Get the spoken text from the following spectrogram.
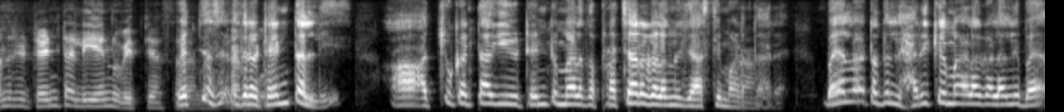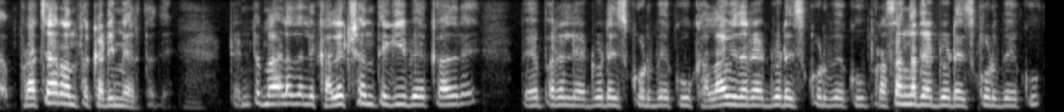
ಅಂದ್ರೆ ಟೆಂಟ್ ಅಲ್ಲಿ ಏನು ವ್ಯತ್ಯಾಸ? ವ್ಯತ್ಯಾಸ ಟೆಂಟ್ ಟೆಂಟಲ್ಲಿ ಆ ಅಚ್ಚುಕಟ್ಟಾಗಿ ಈ ಟೆಂಟ್ ಮೇಳದ ಪ್ರಚಾರಗಳನ್ನು ಜಾಸ್ತಿ ಮಾಡ್ತಾರೆ. ಬಯಲಾಟದಲ್ಲಿ ಹರಿಕೆ ಮೇಳಗಳಲ್ಲಿ ಬಯ ಪ್ರಚಾರ ಅಂತ ಕಡಿಮೆ ಇರ್ತದೆ. ಟೆಂಟ್ ಮೇಳದಲ್ಲಿ ಕಲೆಕ್ಷನ್ ತೆಗಿಬೇಕಾದ್ರೆ ಪೇಪರಲ್ಲಿ ಅಡ್ವರ್ಟೈಸ್ ಕೊಡಬೇಕು, ಕಲಾವಿದರ ಅಡ್ವರ್ಟೈಸ್ ಕೊಡಬೇಕು, ಪ್ರಸಂಗದ ಅಡ್ವರ್ಟೈಸ್ ಕೊಡಬೇಕು.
